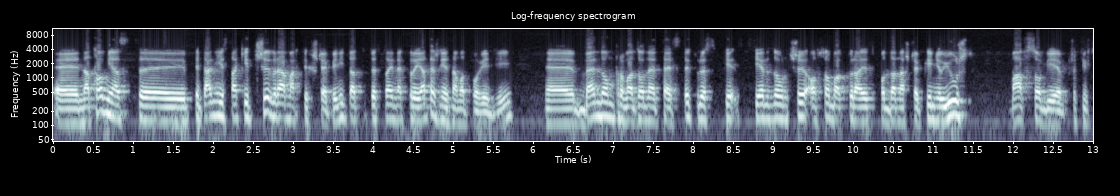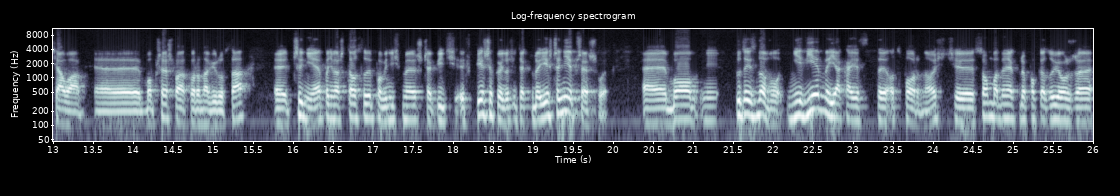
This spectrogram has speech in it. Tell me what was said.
E, natomiast e, pytanie jest takie, czy w ramach tych szczepień, i to, to jest pytanie, na które ja też nie znam odpowiedzi, e, będą prowadzone testy, które stwierdzą, czy osoba, która jest poddana szczepieniu, już ma w sobie przeciwciała, bo przeszła koronawirusa, czy nie, ponieważ te osoby powinniśmy szczepić w pierwszej kolejności, te, które jeszcze nie przeszły. Bo tutaj znowu nie wiemy, jaka jest odporność. Są badania, które pokazują, że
